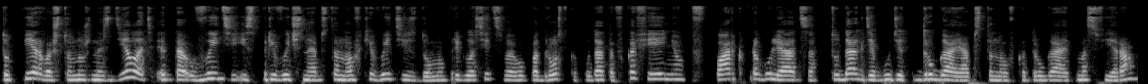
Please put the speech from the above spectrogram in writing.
то первое, что нужно сделать, это выйти из привычной обстановки, выйти из дома, пригласить пригласить своего подростка куда-то в кофейню, в парк прогуляться, туда, где будет другая обстановка, другая атмосфера,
